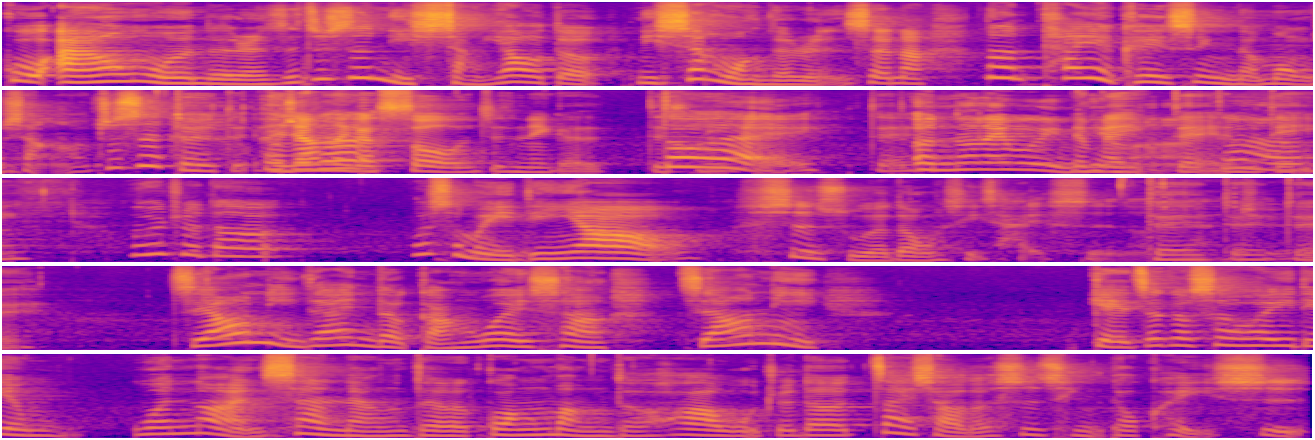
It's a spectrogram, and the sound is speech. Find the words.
过安安稳稳的人生，就是你想要的、你向往的人生啊。那它也可以是你的梦想啊，就是对对，很像那个 Soul，就是那个对，对呃，那那部影片嘛，对对我就觉得为什么一定要世俗的东西才是呢？对对对只要你在你的岗位上，只要你给这个社会一点温暖、善良的光芒的话，我觉得再小的事情都可以是，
